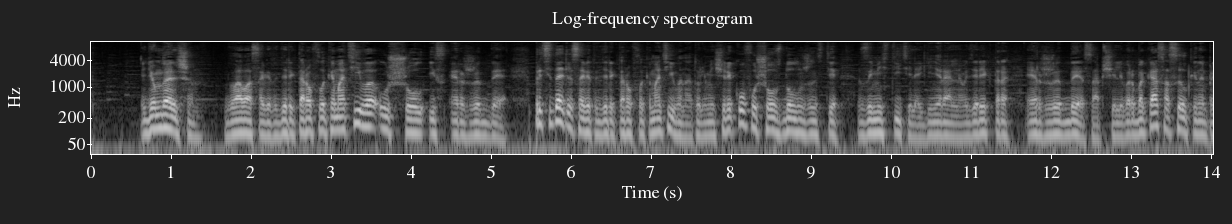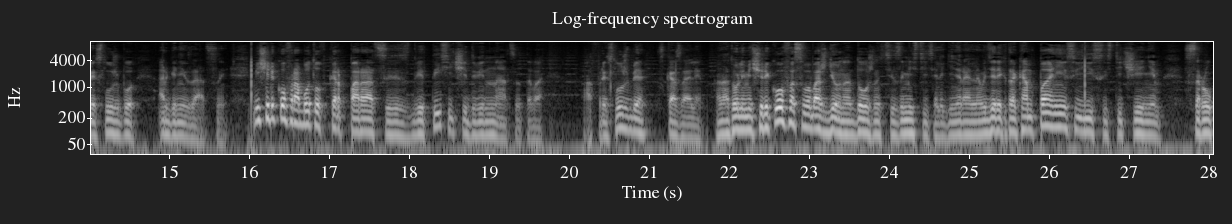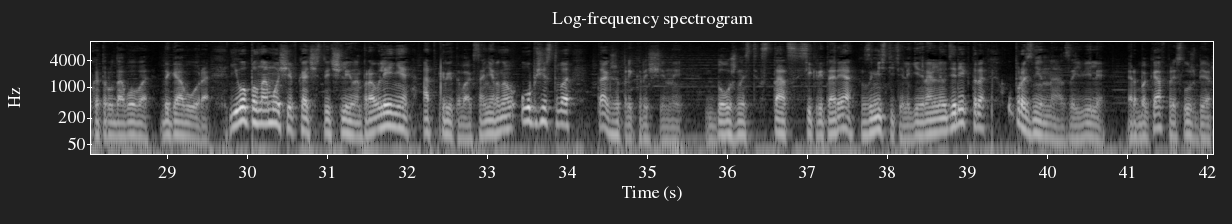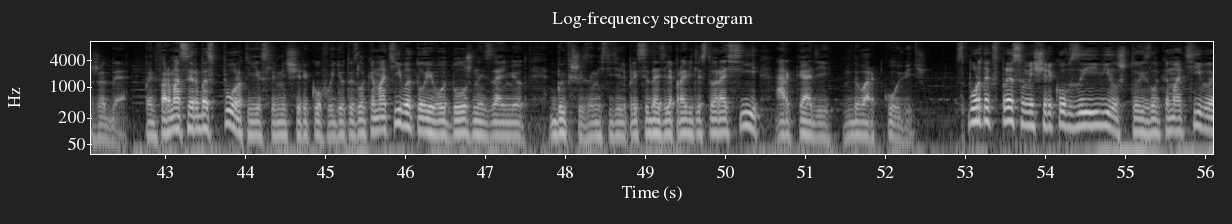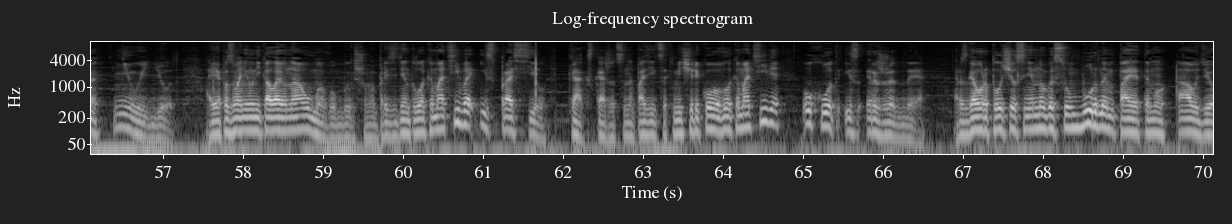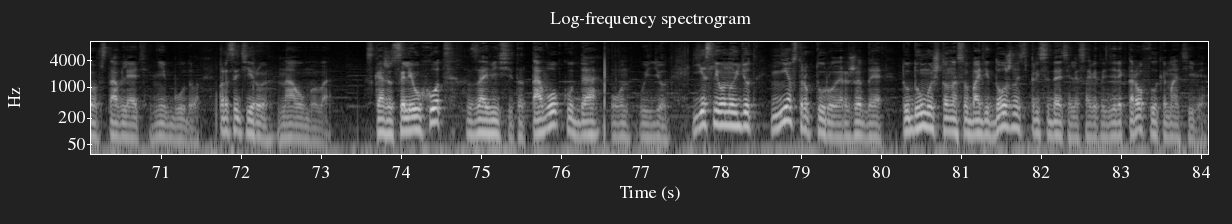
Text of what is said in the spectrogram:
Идем дальше. Глава Совета директоров «Локомотива» ушел из РЖД. Председатель Совета директоров «Локомотива» Анатолий Мещеряков ушел с должности заместителя генерального директора РЖД, сообщили в РБК со ссылкой на пресс-службу организации. Мещеряков работал в корпорации с 2012 года а в пресс-службе сказали, Анатолий Мещеряков освобожден от должности заместителя генерального директора компании в связи с истечением срока трудового договора. Его полномочия в качестве члена правления открытого акционерного общества также прекращены. Должность статс-секретаря, заместителя генерального директора упразднена, заявили РБК в пресс-службе РЖД. По информации РБ Спорт, если Мещеряков уйдет из Локомотива, то его должность займет бывший заместитель председателя правительства России Аркадий Дворкович. Спортэкспрессу Мещеряков заявил, что из Локомотива не уйдет. А я позвонил Николаю Наумову, бывшему президенту Локомотива, и спросил, как скажется на позициях Мещерякова в Локомотиве уход из РЖД. Разговор получился немного сумбурным, поэтому аудио вставлять не буду. Процитирую Наумова. Скажется ли уход, зависит от того, куда он уйдет. Если он уйдет не в структуру РЖД, то думаю, что он освободит должность председателя Совета директоров в Локомотиве.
